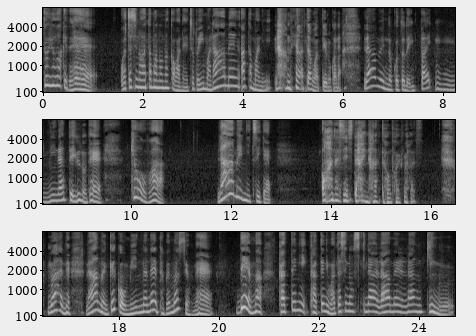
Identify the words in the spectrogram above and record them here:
というわけで私の頭の中はねちょっと今ラーメン頭に ラーメン頭っていうのかなラーメンのことでいっぱい、ん、になっているので今日はラーメンについてお話ししたいなと思います。まあねラーメン結構みんなね食べますよね。でまあ勝手に勝手に私の好きなラーメンランキング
